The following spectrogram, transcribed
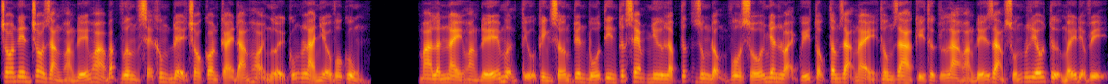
cho nên cho rằng hoàng đế hòa bắc vương sẽ không để cho con cái đám hỏi người cũng là nhiều vô cùng. Mà lần này hoàng đế mượn tiểu kình sớm tuyên bố tin tức xem như lập tức rung động vô số nhân loại quý tộc tâm dạng này thông ra kỳ thực là hoàng đế giảm xuống liễu tự mấy địa vị,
